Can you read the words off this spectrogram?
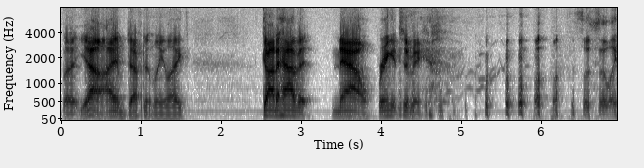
but yeah, I am definitely like, gotta have it now. Bring it to me. so silly.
